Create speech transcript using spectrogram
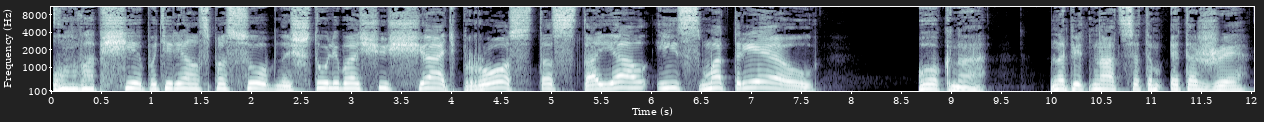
Он вообще потерял способность что-либо ощущать, просто стоял и смотрел. Окна на пятнадцатом этаже —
